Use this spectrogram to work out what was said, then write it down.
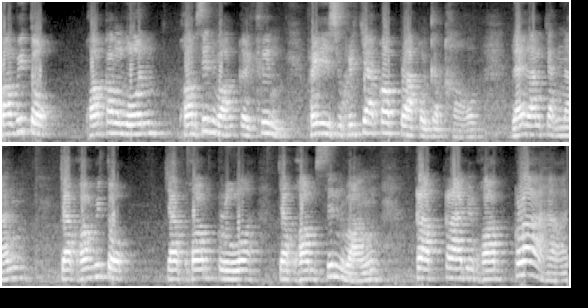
ความวิตก ความกังวล ความสิ้นหวังเกิดขึ้น พระเยซูคริสต์เจ้าก็ปรากฏกับเขา และหลังจากนั้น จากความวิตก จากความกลัว จากความสิ้นหวัง กลับกลายเป็นความกล้าหาญ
